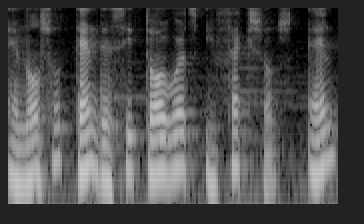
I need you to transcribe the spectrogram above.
and also tendency towards infections and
